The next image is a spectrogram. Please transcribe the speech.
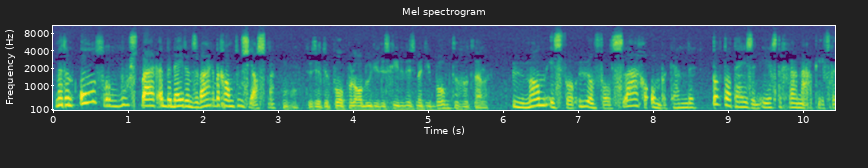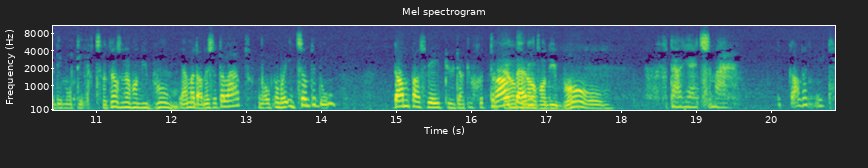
met een onverwoestbaar en benijdenswaardig enthousiasme. Ze zitten popelen om u die geschiedenis met die boom te vertellen. Uw man is voor u een volslagen onbekende... totdat hij zijn eerste granaat heeft gedemonteerd. Vertel ze nou van die boom. Ja, maar dan is het te laat om ook nog maar iets aan te doen. Dan pas weet u dat u getrouwd Vertel bent. nou van die boom. Vertel jij het ze maar. Ik kan het niet.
